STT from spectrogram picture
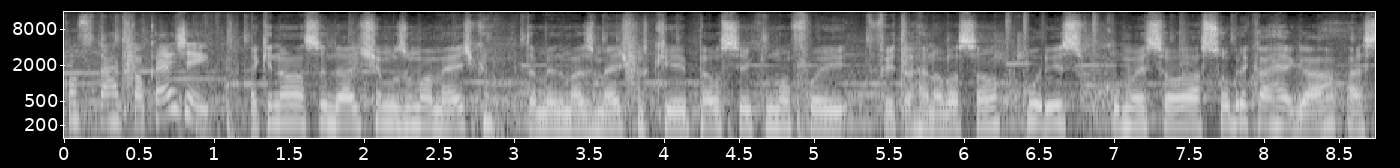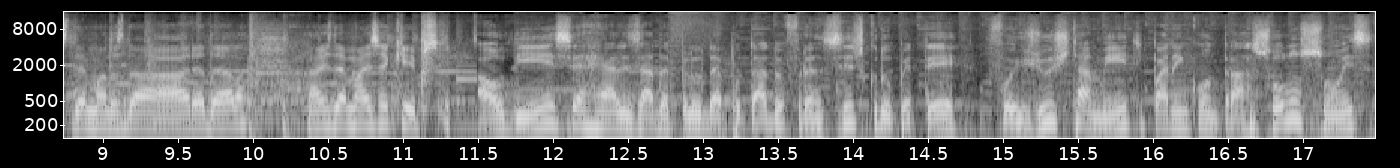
consultar de qualquer jeito. Aqui na nossa cidade tínhamos uma médica, também mais médicos, que pelo ciclo não foi feita a renovação. Por isso, começou a sobrecarregar as demandas da área dela nas demais equipes. A audiência realizada pelo deputado Francisco do PT foi justamente para encontrar soluções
